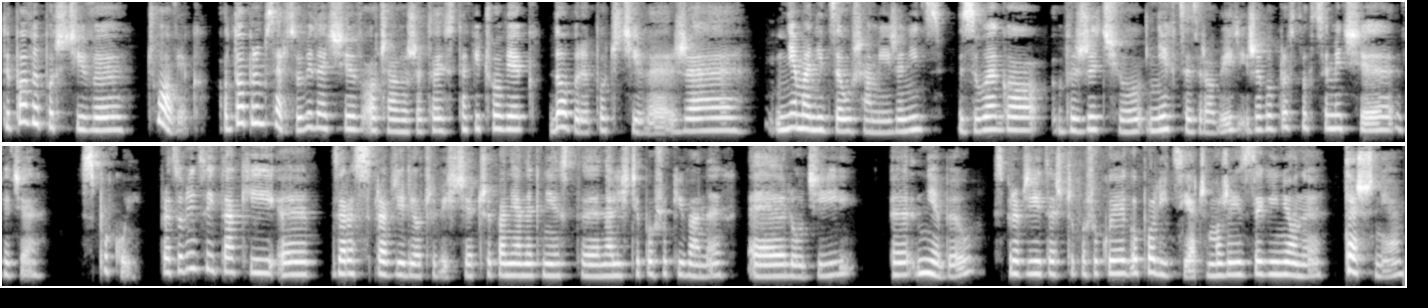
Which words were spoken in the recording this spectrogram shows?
typowy, poczciwy człowiek. O dobrym sercu widać w oczach, że to jest taki człowiek dobry, poczciwy, że nie ma nic za uszami, że nic złego w życiu nie chce zrobić i że po prostu chce mieć, e, wiecie, spokój. Pracownicy i taki y, zaraz sprawdzili oczywiście, czy pan Janek nie jest y, na liście poszukiwanych y, ludzi. Nie był. Sprawdzili też, czy poszukuje go policja, czy może jest zaginiony. Też nie.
